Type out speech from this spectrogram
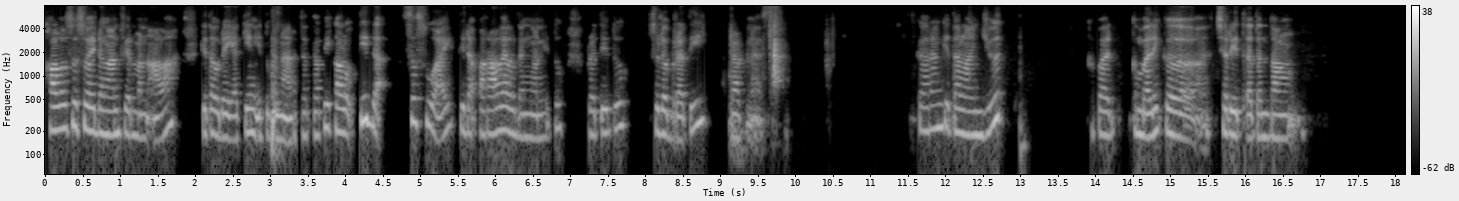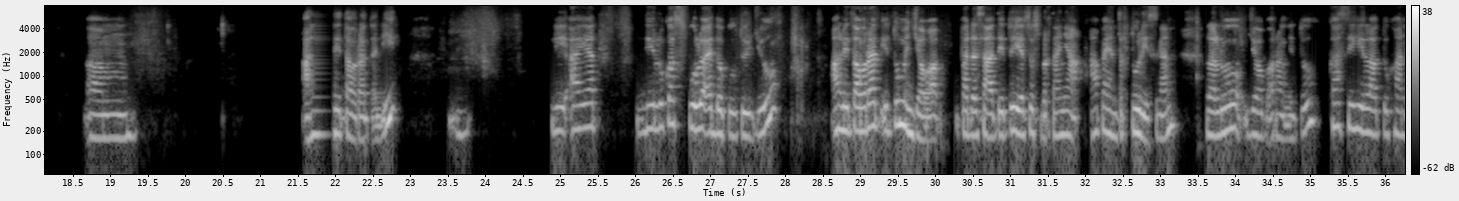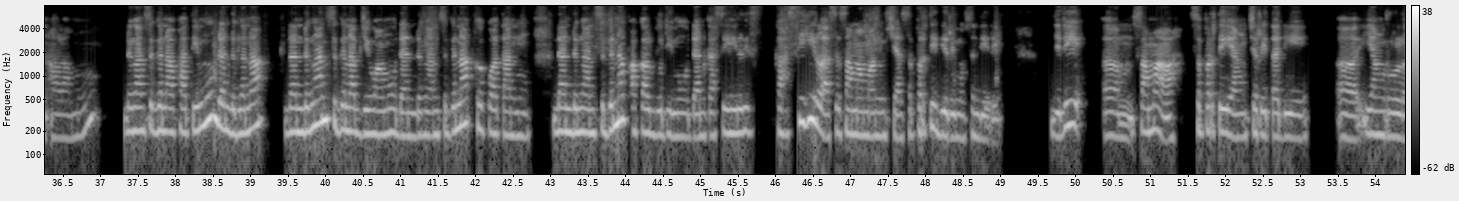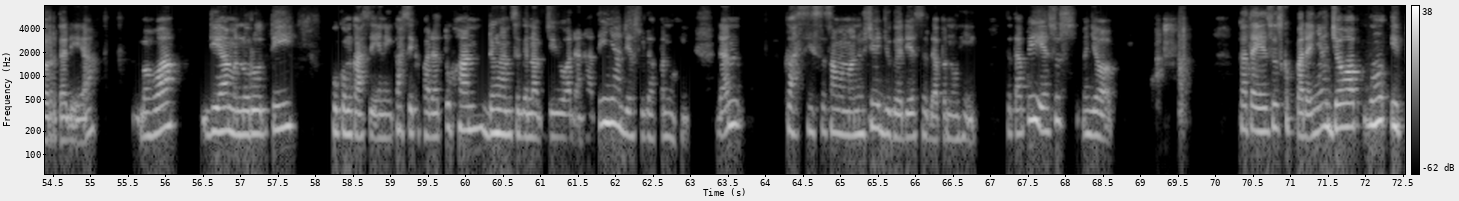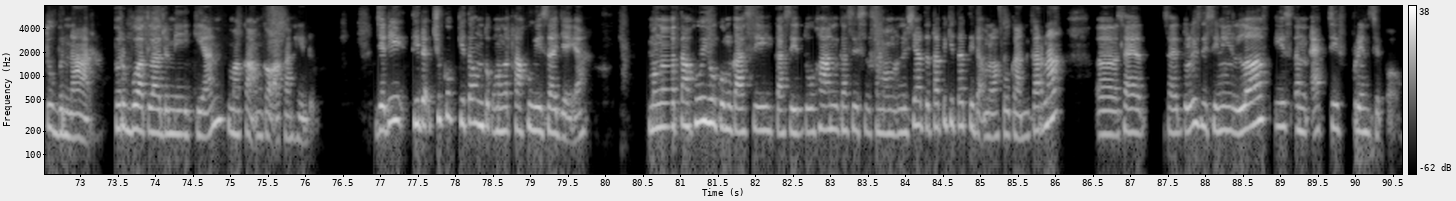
Kalau sesuai dengan firman Allah, kita udah yakin itu benar. Tetapi kalau tidak sesuai, tidak paralel dengan itu, berarti itu sudah berarti darkness. Sekarang kita lanjut kembali ke cerita tentang um, ahli Taurat tadi. Di ayat di Lukas 10 ayat 27 ahli Taurat itu menjawab. Pada saat itu Yesus bertanya, apa yang tertulis kan? Lalu jawab orang itu, kasihilah Tuhan Allahmu dengan segenap hatimu dan dengan dan dengan segenap jiwamu dan dengan segenap kekuatanmu dan dengan segenap akal budimu dan kasihilah, kasihilah sesama manusia seperti dirimu sendiri. Jadi um, sama lah seperti yang cerita di uh, yang ruler tadi ya, bahwa dia menuruti hukum kasih ini, kasih kepada Tuhan dengan segenap jiwa dan hatinya dia sudah penuhi. Dan kasih sesama manusia juga dia sudah penuhi. Tetapi Yesus menjawab, kata Yesus kepadanya, jawabmu itu benar, perbuatlah demikian, maka engkau akan hidup. Jadi tidak cukup kita untuk mengetahui saja ya, mengetahui hukum kasih, kasih Tuhan, kasih sesama manusia, tetapi kita tidak melakukan. Karena uh, saya saya tulis di sini, love is an active principle.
